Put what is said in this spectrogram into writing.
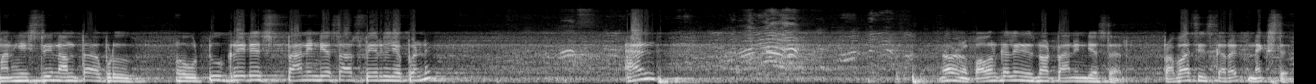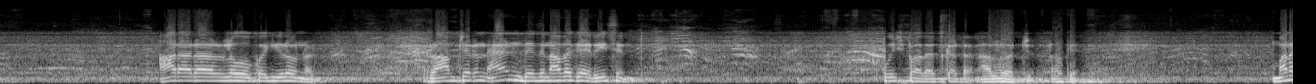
మన హిస్టరీని అంతా ఇప్పుడు two greatest pan India stars పేర్లు చెప్పండి. And Pawan Kalyan is not pan India star Prabhas is correct next ఆర్ఆర్ఆర్లో ఒక హీరో ఉన్నాడు. Ram Charan and this other guy recent Pushpa that's cutter Allu Arjun okay మన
